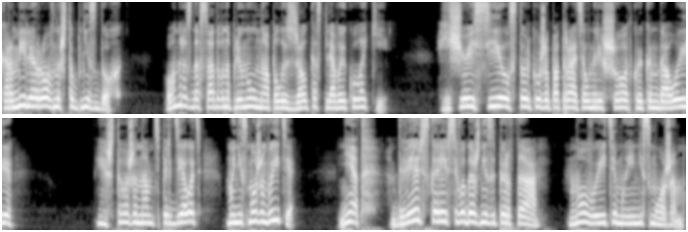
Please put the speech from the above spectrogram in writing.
Кормили ровно, чтоб не сдох. Он раздосадованно плюнул на пол и сжал костлявые кулаки. Еще и сил столько уже потратил на решетку и кандалы. И что же нам теперь делать? Мы не сможем выйти? Нет, дверь, скорее всего, даже не заперта. Но выйти мы не сможем.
